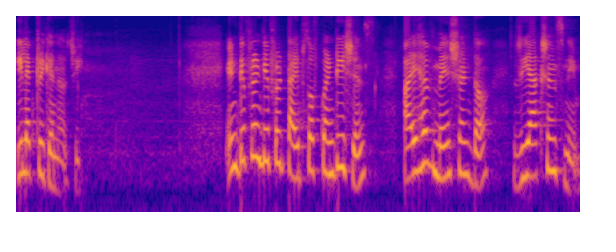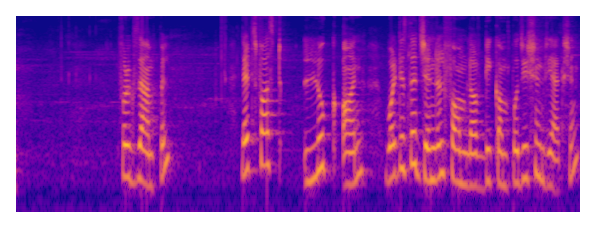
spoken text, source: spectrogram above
electric energy. In different different types of conditions, I have mentioned the reactions name. For example, let's first look on what is the general formula of decomposition reaction.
